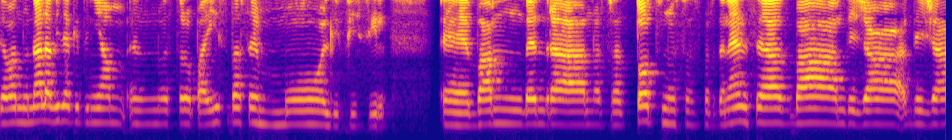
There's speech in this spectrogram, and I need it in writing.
d'abandonar la vida que teníem en el nostre país va ser molt difícil. Eh, vam vendre nuestra, tots nostres pertenències, vam deixar, deixar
